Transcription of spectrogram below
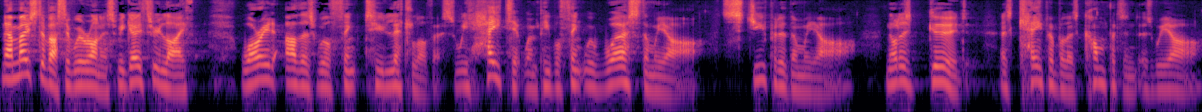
Now, most of us, if we're honest, we go through life worried others will think too little of us. We hate it when people think we're worse than we are, stupider than we are, not as good, as capable, as competent as we are.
